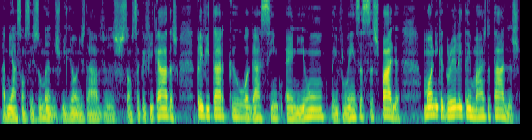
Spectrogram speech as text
ameaçam seres humanos. Milhões de aves são sacrificadas para evitar que o H5N1 da influenza se espalhe. Mônica Greeley tem mais detalhes.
